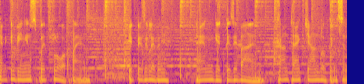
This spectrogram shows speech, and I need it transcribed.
and a convenient split floor plan. Get busy living and get busy buying. Contact John Wilkinson,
